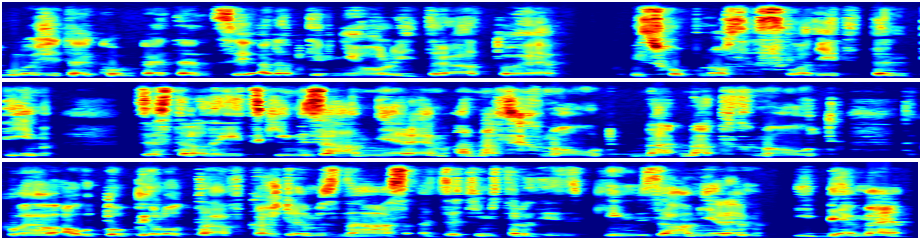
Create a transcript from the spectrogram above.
důležité kompetenci adaptivního lídra, to je schopnost sladit ten tým se strategickým záměrem a natchnout, na, natchnout takového autopilota v každém z nás, ať za tím strategickým záměrem jdeme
